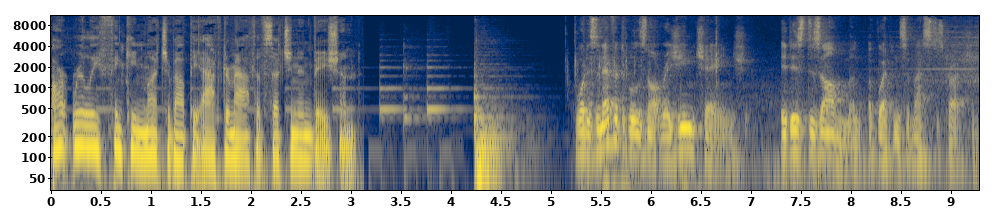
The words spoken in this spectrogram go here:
aren't really thinking much about the aftermath of such an invasion. What is inevitable is not regime change, it is disarmament of weapons of mass destruction.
